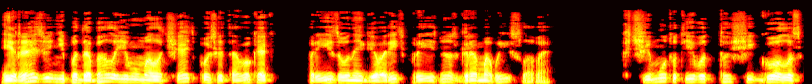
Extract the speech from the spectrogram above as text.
И разве не подобало ему молчать после того, как призванный говорить произнес громовые слова? К чему тут его тощий голос?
